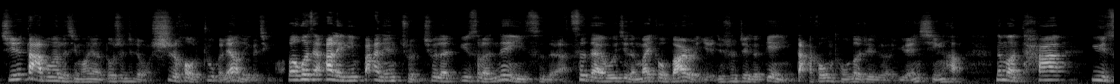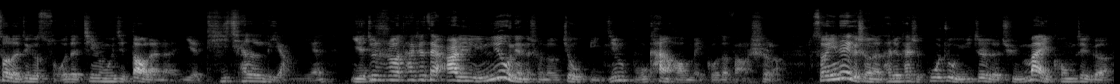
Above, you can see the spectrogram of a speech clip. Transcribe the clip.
其实大部分的情况下都是这种事后诸葛亮的一个情况。包括在二零零八年准确的预测了那一次的次贷危机的 Michael Barry，也就是这个电影大空头的这个原型哈。那么他。预测了这个所谓的金融危机到来呢，也提前了两年，也就是说，他是在二零零六年的时候呢，就已经不看好美国的房市了。所以那个时候呢，他就开始孤注一掷的去卖空这个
